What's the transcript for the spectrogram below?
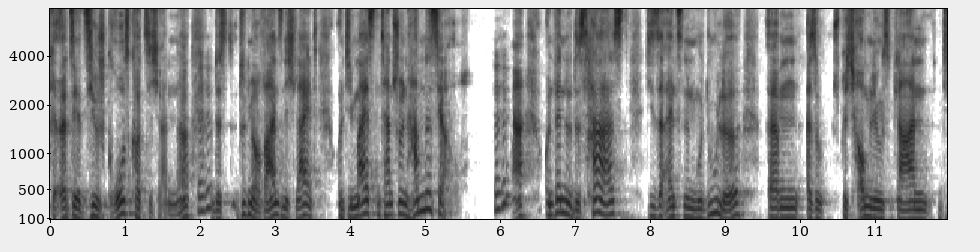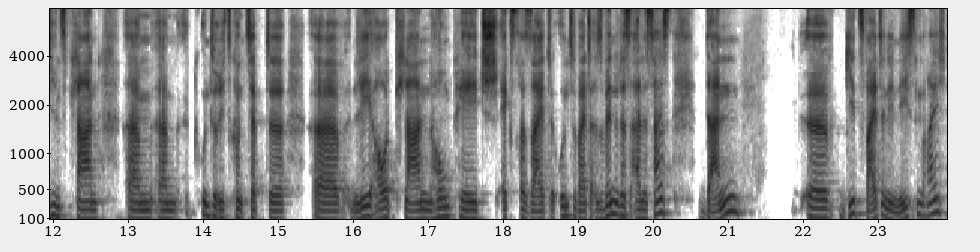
hört sich jetzt hier großkotzig an, ne? Mhm. Und das tut mir auch wahnsinnig leid. Und die meisten Tanzschulen haben das ja auch. Mhm. Ja, und wenn du das hast, diese einzelnen Module, ähm, also sprich Raumlegungsplan, Dienstplan, ähm, ähm, Unterrichtskonzepte, äh, Layoutplan, Homepage, Extraseite und so weiter. Also wenn du das alles hast, dann äh, geht es weiter in den nächsten Bereich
